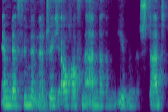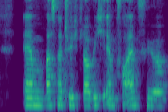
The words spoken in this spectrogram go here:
der findet natürlich auch auf einer anderen Ebene statt. Was natürlich, glaube ich, vor allem für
